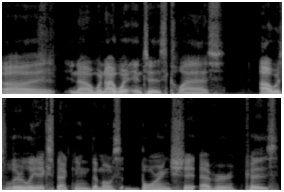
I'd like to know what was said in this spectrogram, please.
Uh, now when I went into his class, I was literally expecting the most boring shit ever because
